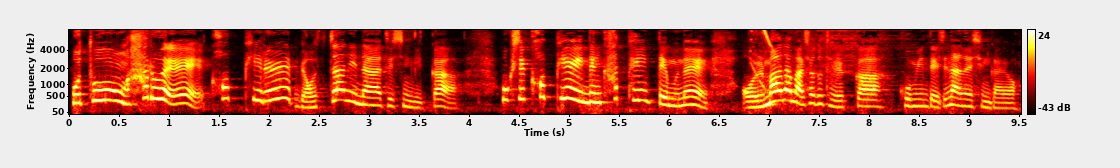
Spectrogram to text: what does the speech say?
보통 하루에 커피를 몇 잔이나 드십니까? 혹시 커피에 있는 카페인 때문에 얼마나 마셔도 될까 고민되진 않으신가요?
